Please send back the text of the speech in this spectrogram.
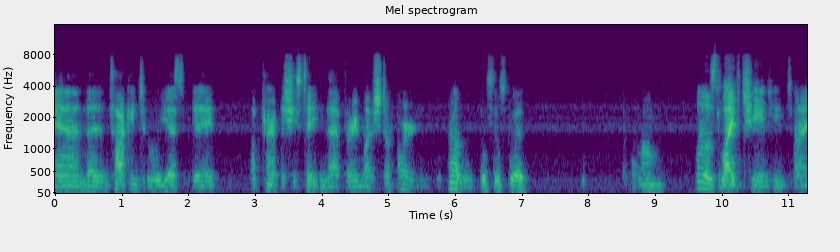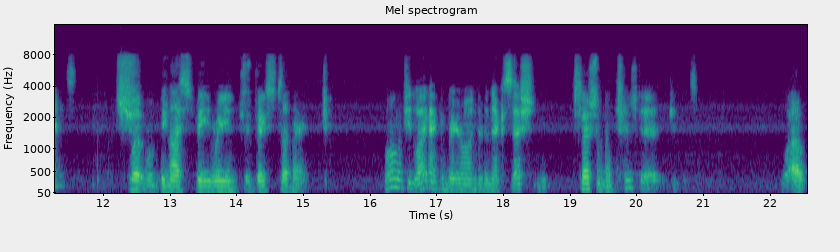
And then talking to her yesterday, apparently she's taking that very much to heart. Oh, this is good. Um, one of those life changing times. Well, it would be nice to be reintroduced to her. Well, if you'd like, I can bring her on to the next session Session on Tuesday. Well,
